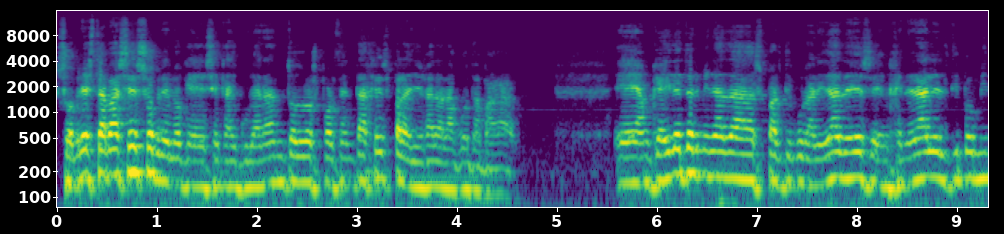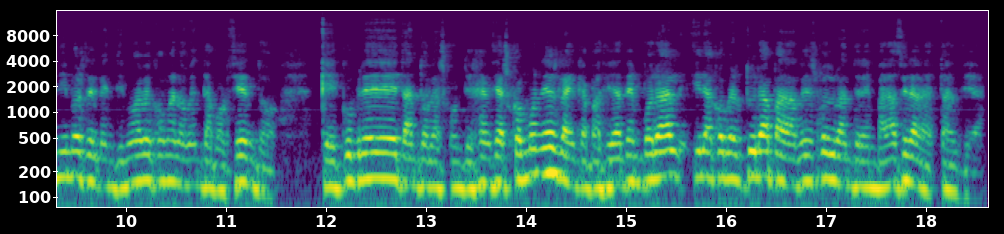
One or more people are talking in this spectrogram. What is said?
Sobre esta base sobre lo que se calcularán todos los porcentajes para llegar a la cuota a pagar. Eh, aunque hay determinadas particularidades, en general el tipo mínimo es del 29,90%, que cubre tanto las contingencias comunes, la incapacidad temporal y la cobertura para riesgo durante el embarazo y la lactancia.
